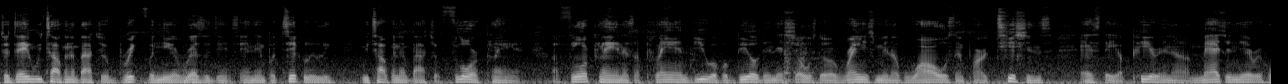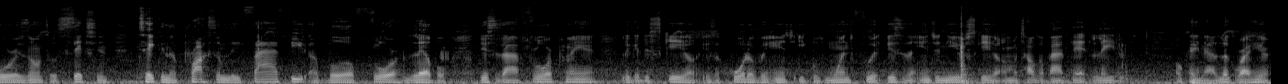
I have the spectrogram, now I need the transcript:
Today we're talking about your brick veneer residence and in particularly we're talking about your floor plan. A floor plan is a plan view of a building that shows the arrangement of walls and partitions as they appear in an imaginary horizontal section taken approximately five feet above floor level. This is our floor plan. Look at the scale. It's a quarter of an inch equals one foot. This is an engineer scale. I'm gonna talk about that later. Okay, now look right here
